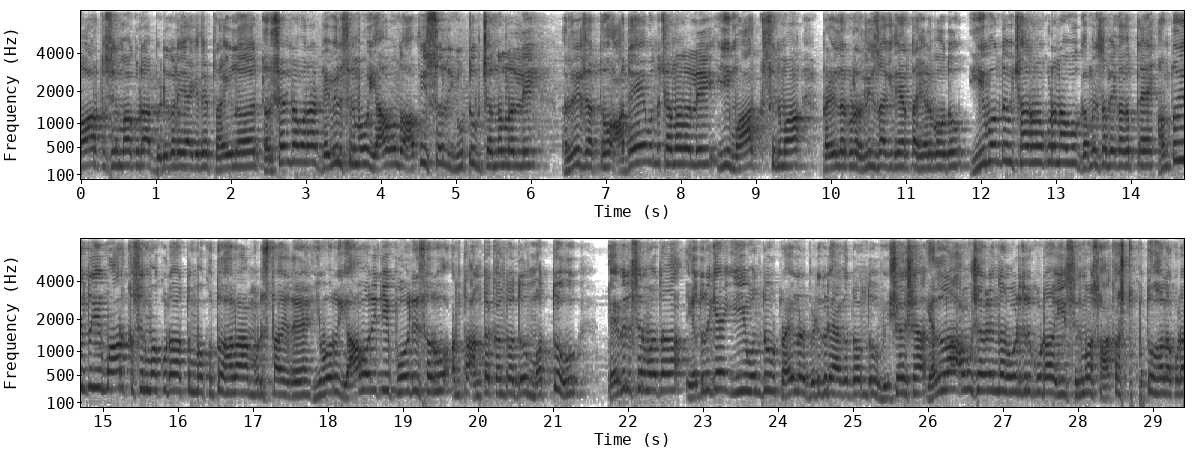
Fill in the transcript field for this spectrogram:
ಮಾರ್ಕ್ ಸಿನಿಮಾ ಕೂಡ ಬಿಡುಗಡೆಯಾಗಿದೆ. ಟ್ರೈಲರ್. ದರ್ಶನ್ ರವರ ಡೆವಿಲ್ ಸಿನಿಮಾವು ಯಾವ ಒಂದು ಆಫೀಸಲ್ ಯೂಟ್ಯೂಬ್ ಚಾನಲ್ನಲ್ಲಿ ರಿಲೀಸ್ ಆಯ್ತು. ಅದೇ ಒಂದು ಚಾನಲಲ್ಲಿ ಈ ಮಾರ್ಕ್ ಸಿನಿಮಾ ಟ್ರೈಲರ್ ಕೂಡ ರಿಲೀಸ್ ಆಗಿದೆ ಅಂತ ಹೇಳ್ಬೋದು ಈ ಒಂದು ವಿಚಾರನೂ ಕೂಡ ನಾವು ಗಮನಿಸಬೇಕಾಗುತ್ತೆ. ಅಂತೂ ಇಂತೂ ಈ ಮಾರ್ಕ್ ಸಿನಿಮಾ ಕೂಡ ತುಂಬಾ ಕುತೂಹಲ ಮೂಡಿಸ್ತಾ ಇದೆ. ಇವರು ಯಾವ ರೀತಿ ಪೊಲೀಸರು ಅಂತ ಅಂತಕ್ಕಂಥದ್ದು ಮತ್ತು ಡೆವಿಲ್ ಸಿನಿಮಾದ ಎದುರಿಗೆ ಈ ಒಂದು ಟ್ರೈಲರ್ ಬಿಡುಗಡೆ ಆಗದ ಒಂದು ವಿಶೇಷ. ಎಲ್ಲಾ ಅಂಶಗಳಿಂದ ನೋಡಿದ್ರು ಕೂಡ ಈ ಸಿನಿಮಾ ಸಾಕಷ್ಟು ಕುತೂಹಲ ಕೂಡ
